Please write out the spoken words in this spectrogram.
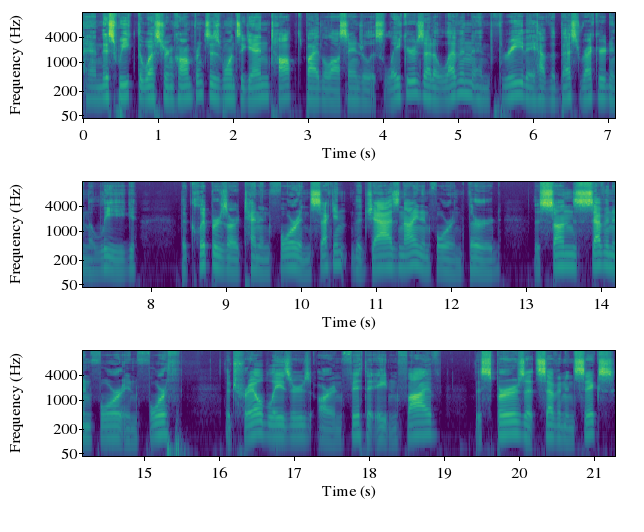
And this week, the Western Conference is once again topped by the Los Angeles Lakers at 11 and 3. They have the best record in the league. The Clippers are 10 and 4 in second, the Jazz 9 and 4 in third, the Suns 7 and 4 in fourth, the Trailblazers are in fifth at 8 and 5, the Spurs at 7 and 6,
